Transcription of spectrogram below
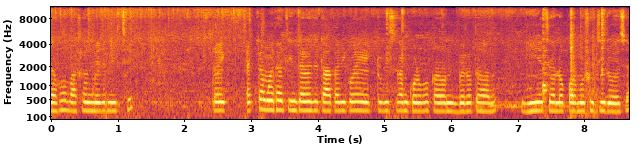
দেখো, বাসন মেজে নিচ্ছি। তো একটা মাথায় চিন্তা রয়েছে, তাড়াতাড়ি করে একটু বিশ্রাম করব, কারণ বেরোতে হবে। গিয়ে চলো, কর্মসূচি রয়েছে।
